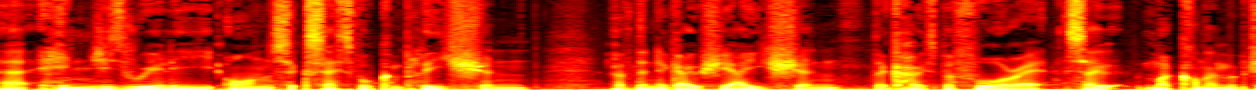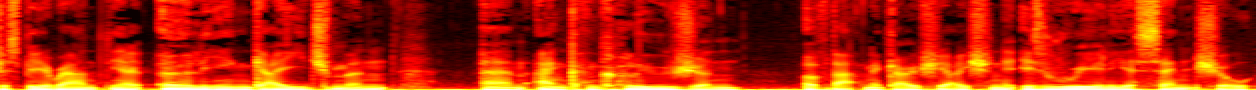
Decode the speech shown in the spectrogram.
uh, hinges really on successful completion of the negotiation that goes before it. So my comment would just be around you know early engagement um, and conclusion of that negotiation is really essential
